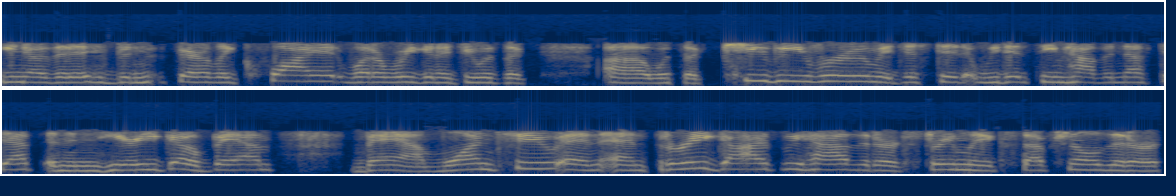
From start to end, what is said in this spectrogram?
you know that it had been fairly quiet. What are we going to do with the uh, with the QB room? It just did. We didn't seem to have enough depth. And then here you go, bam, bam, one, two, and and three guys we have that are extremely exceptional that are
